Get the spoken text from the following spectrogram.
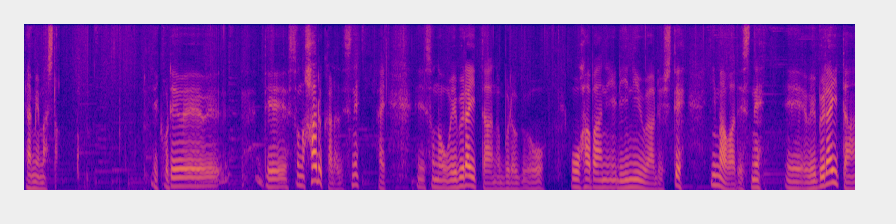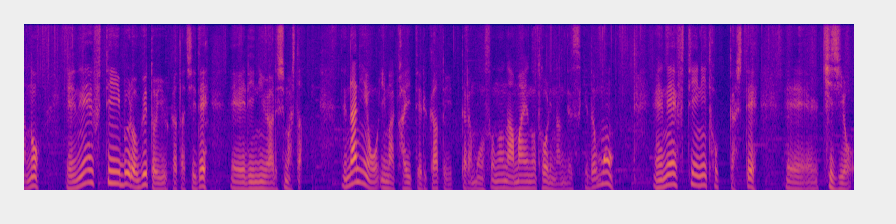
やめました。でこれでその春からですね、はい、そのウェブライターのブログを大幅にリニューアルして今はですね、え、ウェブライターの NFT ブログという形で、え、リニューアルしましたで何を今書いてるかといったらもうその名前の通りなんですけども NFT に特化してえー、記事を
